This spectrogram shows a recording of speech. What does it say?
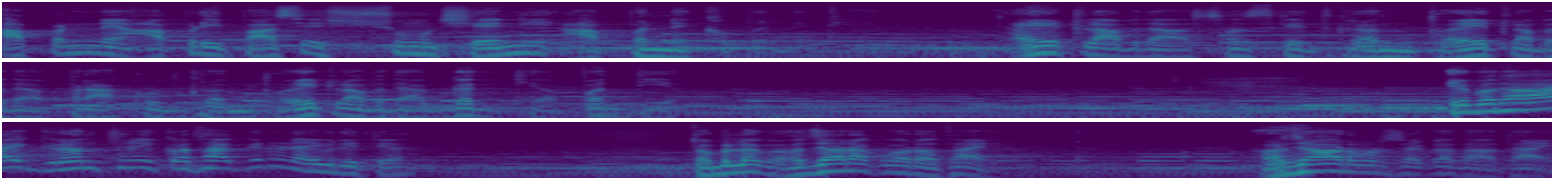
આપણને આપણી પાસે શું છે ની આપણને ખબર નથી. એટલા બધા સંસ્કૃત ગ્રંથો, એટલા બધા પ્રાકૃત ગ્રંથો, એટલા બધા ગદ્ય, પદ્ય. એ બધા ગ્રંથની કથા કરીને આવી રીતે. તો લગ હજારક વર્ષ થાય. હજાર વર્ષે કથા થાય.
